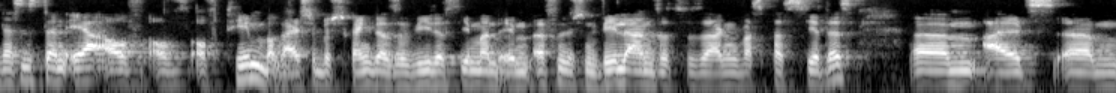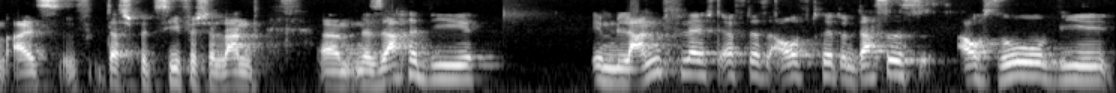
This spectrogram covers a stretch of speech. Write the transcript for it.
Das ist dann eher auf, auf, auf Themenbereiche beschränkt, also wie das jemand im öffentlichen WLAN sozusagen, was passiert ist, ähm, als, ähm, als das spezifische Land. Ähm, eine Sache, die im Land vielleicht öfters auftritt und das ist auch so, wie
